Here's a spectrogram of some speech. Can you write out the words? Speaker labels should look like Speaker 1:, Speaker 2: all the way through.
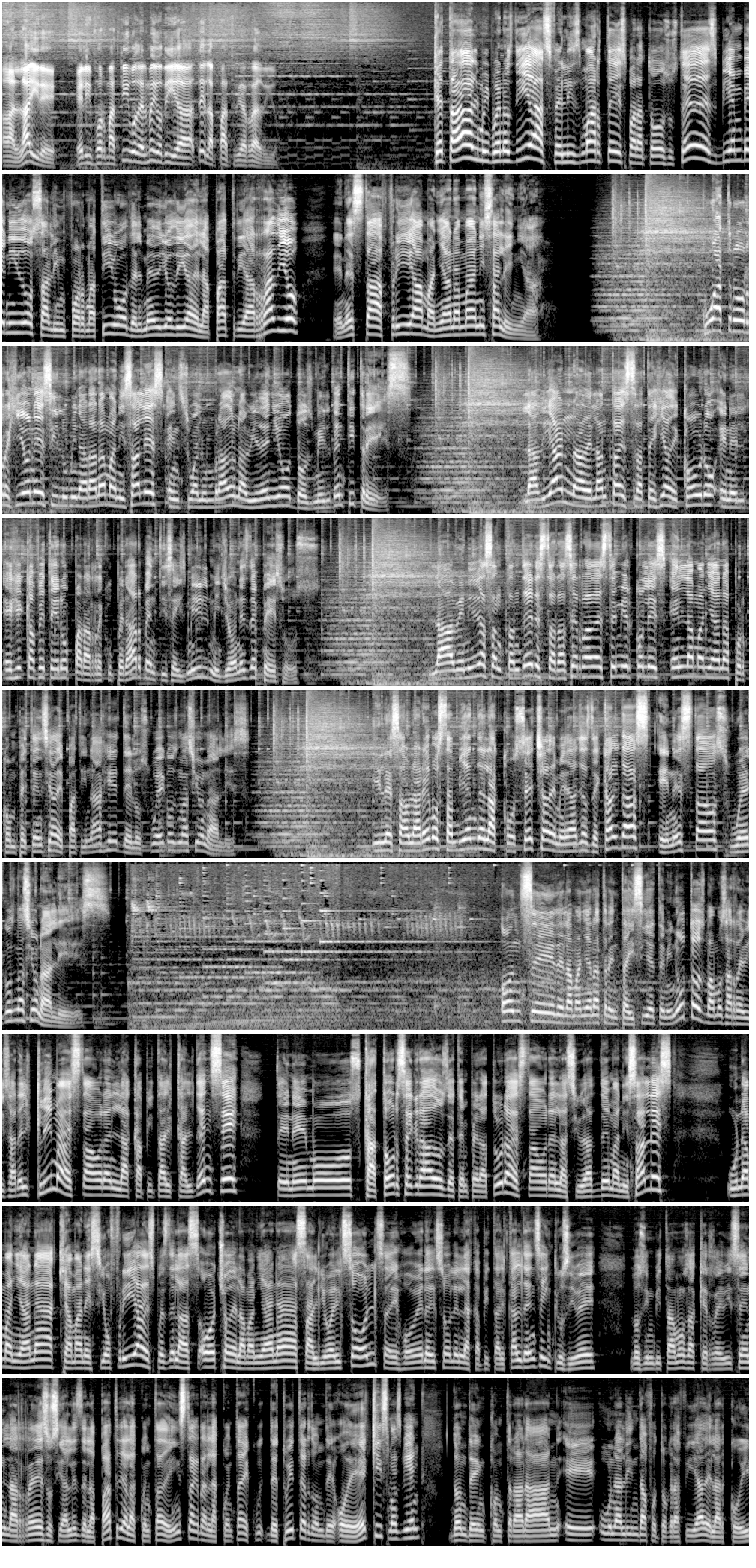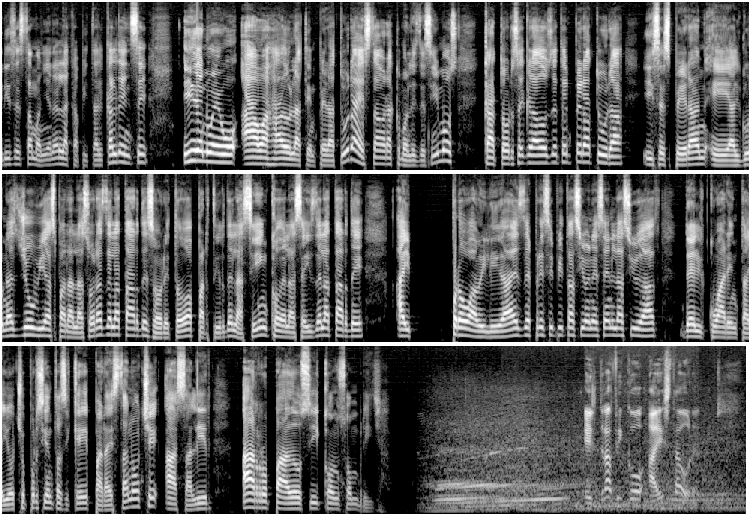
Speaker 1: Al aire, el informativo del mediodía de la Patria Radio.
Speaker 2: ¿Qué tal? Muy buenos días. Feliz martes para todos ustedes. Bienvenidos al informativo del mediodía de la Patria Radio en esta fría mañana manizaleña. Cuatro regiones iluminarán a Manizales en su alumbrado navideño 2023. La DIAN adelanta estrategia de cobro en el eje cafetero para recuperar 26 mil millones de pesos. La avenida Santander estará cerrada este miércoles en la mañana por competencia de patinaje de los Juegos Nacionales. Y les hablaremos también de la cosecha de medallas de Caldas en estos Juegos Nacionales. 11 de la mañana 37 minutos. Vamos a revisar el clima a esta hora en la capital caldense. Tenemos 14 grados de temperatura a esta hora en la ciudad de Manizales. Una mañana que amaneció fría, después de las 8 de la mañana salió el sol, se dejó ver el sol en la capital caldense, inclusive los invitamos a que revisen las redes sociales de la patria, la cuenta de Instagram, la cuenta de, de Twitter, donde, o de X más bien, donde encontrarán eh, una linda fotografía del arco iris esta mañana en la capital caldense. Y de nuevo ha bajado la temperatura. A esta hora, como les decimos, 14 grados de temperatura y se esperan eh, algunas lluvias para las horas de la tarde, sobre todo a partir de las 5, de las 6 de la tarde. Hay probabilidades de precipitaciones en la ciudad del 48%, así que para esta noche a salir arropados y con sombrilla.
Speaker 1: El tráfico a esta hora.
